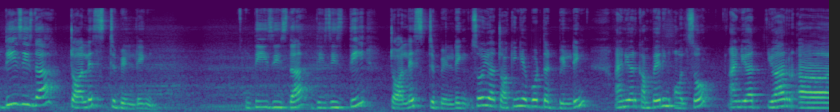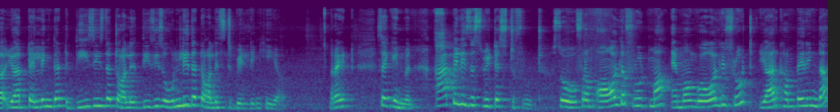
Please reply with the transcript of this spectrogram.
This is the tallest building. This is the this is the tallest building. So you are talking about that building and you are comparing also and you are you are uh, you are telling that this is the tallest this is only the tallest building here right? Second one apple is the sweetest fruit. So from all the fruit ma among all the fruit you are comparing the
